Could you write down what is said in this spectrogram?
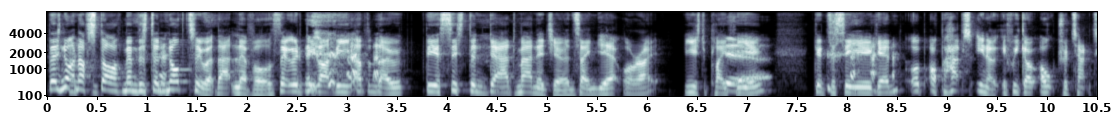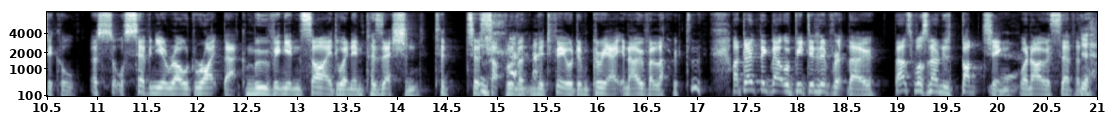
There's not enough staff members to nod to at that level, so it would be like the I don't know the assistant dad manager and saying, "Yeah, all right, he used to play for you." Good to see you again. Or, or perhaps, you know, if we go ultra tactical, a sort of seven year old right back moving inside when in possession to, to supplement the midfield and create an overload. I don't think that would be deliberate, though. That's what's known as bunching when I was seven. Yeah,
